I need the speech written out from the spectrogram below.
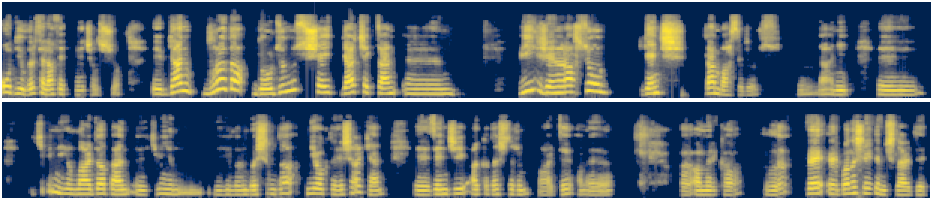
o yılları telafi etmeye çalışıyor. E, yani burada gördüğümüz şey gerçekten e, bir jenerasyon gençten bahsediyoruz. Yani e, 2000'li yıllarda ben 2000 e, yılların başında New York'ta yaşarken e, zenci arkadaşlarım vardı e, e Amerikalı ve e, bana şey demişlerdi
